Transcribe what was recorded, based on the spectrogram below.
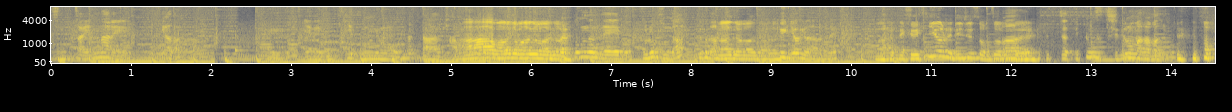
진짜 옛날에 뽑기하다가 그 얘네 루키 동료 해봤다. 다아 맞아 맞아 맞아. 뽑는데 뭐 그룹인가? 맞아 맞아 맞아. 그 기억이 나는데. 아 근데 그 희열을 잊을 수아 없었는데. 진짜 뒤통수 제대로 맞아가지고.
